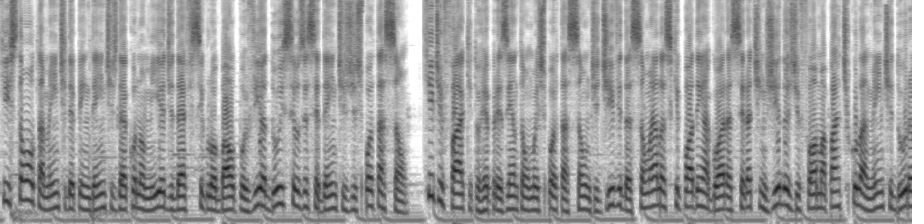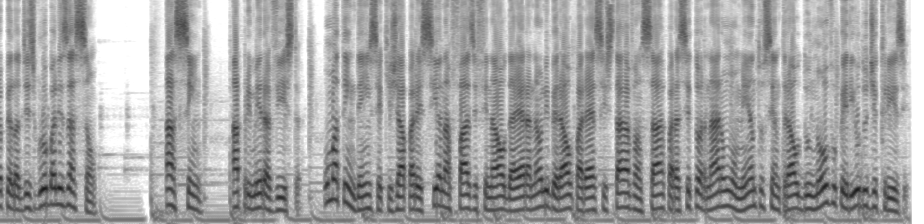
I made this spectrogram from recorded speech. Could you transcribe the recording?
que estão altamente dependentes da economia de déficit global por via dos seus excedentes de exportação, que de facto representam uma exportação de dívida são elas que podem agora ser atingidas de forma particularmente dura pela desglobalização. Assim, à primeira vista, uma tendência que já aparecia na fase final da era neoliberal parece estar a avançar para se tornar um momento central do novo período de crise,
